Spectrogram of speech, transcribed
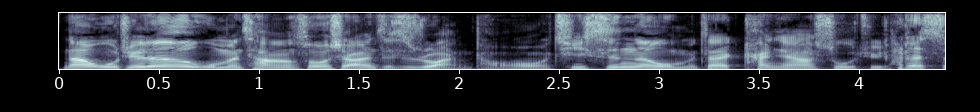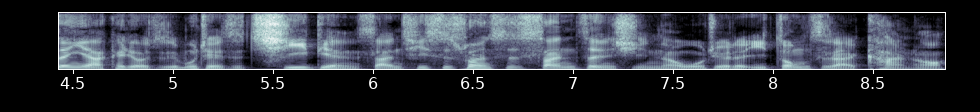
那我觉得我们常常说小燕子是软头哦，其实呢，我们再看一下他数据，他的生涯 K 九值目前是七点三，其实算是三阵型呢。我觉得以中值来看哈，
